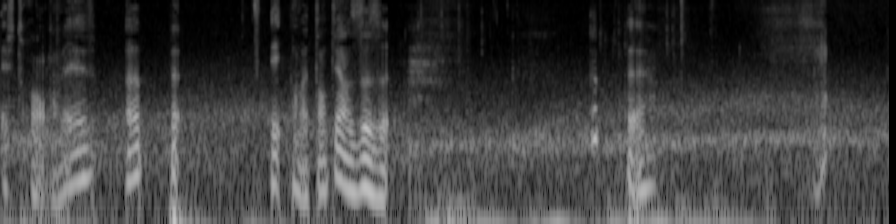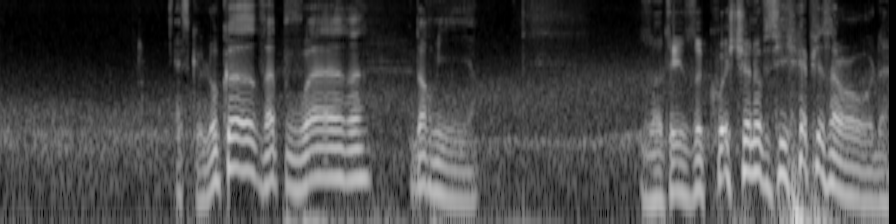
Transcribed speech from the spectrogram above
F3 on enlève, hop. Et on va tenter un zozo. Hop. Est-ce que Locor va pouvoir dormir? That is the question of the episode.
